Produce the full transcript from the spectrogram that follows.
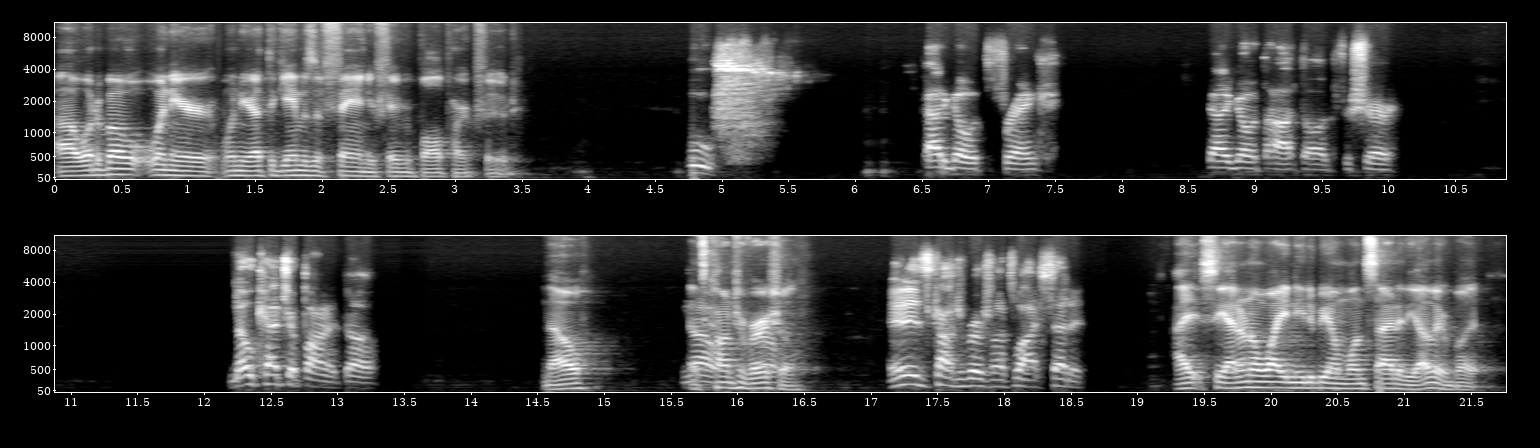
Uh, what about when you're when you're at the game as a fan, your favorite ballpark food? Oof. Gotta go with Frank. Gotta go with the hot dog for sure. No ketchup on it though. No. That's no, controversial. No. It is controversial. That's why I said it. I see. I don't know why you need to be on one side or the other, but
